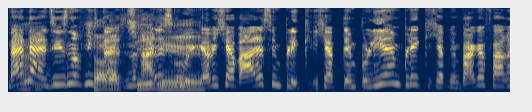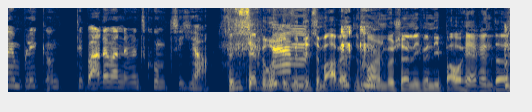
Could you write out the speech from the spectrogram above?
Nein, nein, sie ist noch nicht Shoutout da. Es ist noch alles ruhig. Aber ich habe alles im Blick. Ich habe den Polier im Blick, ich habe den Baggerfahrer im Blick und die Badewanne, wenn es kommt, sicher. Das ist sehr beruhigend für Ähm. dich zum Arbeiten vor allem wahrscheinlich, wenn die Bauherrin da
